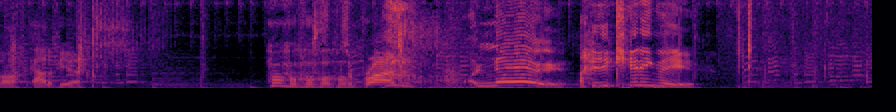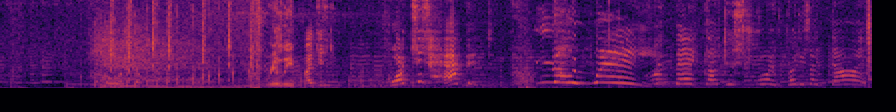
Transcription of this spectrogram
Oh, out of here. Oh. Surprise! Oh, no! Are you kidding me? Really? I just. What just happened? No way! My bed got destroyed right as I died.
